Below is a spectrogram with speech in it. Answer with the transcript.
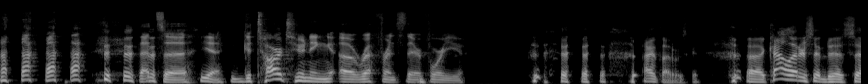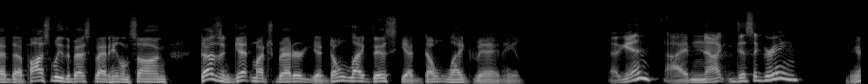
That's a yeah guitar tuning uh, reference there for you. I thought it was good. Uh, Kyle Anderson has said uh, possibly the best Van Halen song doesn't get much better. You don't like this, you don't like Van Halen. Again, I'm not disagreeing. Yeah.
